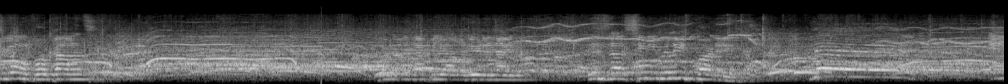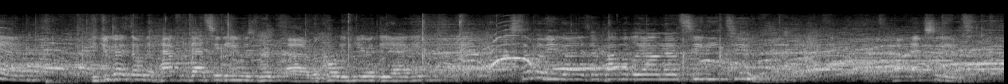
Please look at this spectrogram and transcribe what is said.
How's it going, Fort Collins? We're really happy y'all are here tonight. This is our CD release party. Yay! And did you guys know that half of that CD was re uh, recorded here at the Aggie? Some of you guys are probably on that CD too. How excellent.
